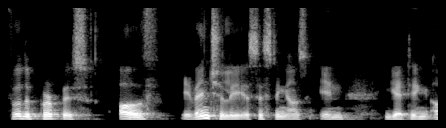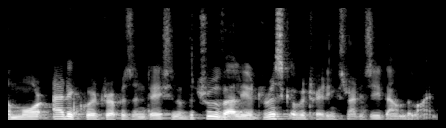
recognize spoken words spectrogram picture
for the purpose of eventually assisting us in getting a more adequate representation of the true value at risk of a trading strategy down the line.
